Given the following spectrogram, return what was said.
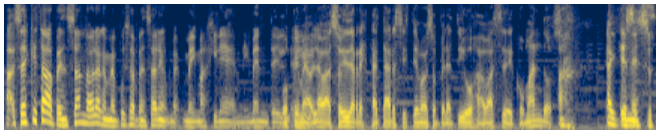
Ah, ¿Sabes qué estaba pensando ahora que me puse a pensar? me, imaginé en mi mente. Vos que me hablabas hoy de rescatar sistemas operativos a base de comandos. Ah, ahí tenés.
